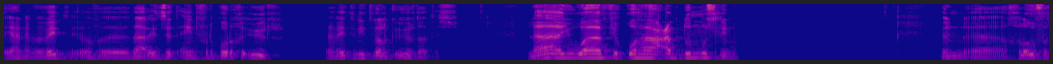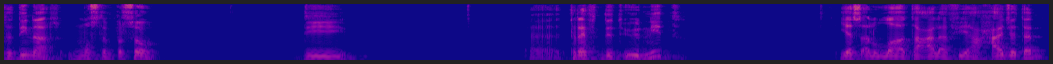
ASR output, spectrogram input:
Ja, we weten, eh, daarin zit één verborgen uur. We weten niet welk uur dat is. La yuwafiquha abdun muslim. Een eh, gelovige dienaar, een moslimpersoon die uh, treft dit uur niet. Yas'alullah ta'ala fiha hajatan.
